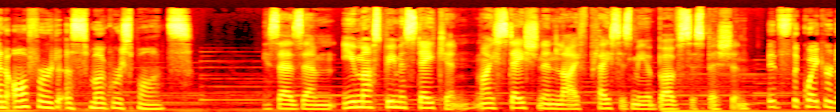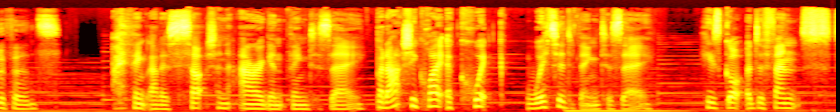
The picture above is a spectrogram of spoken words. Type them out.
and offered a smug response. He says, um, You must be mistaken. My station in life places me above suspicion. It's the Quaker defense. I think that is such an arrogant thing to say, but actually quite a quick witted thing to say. He's got a defense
